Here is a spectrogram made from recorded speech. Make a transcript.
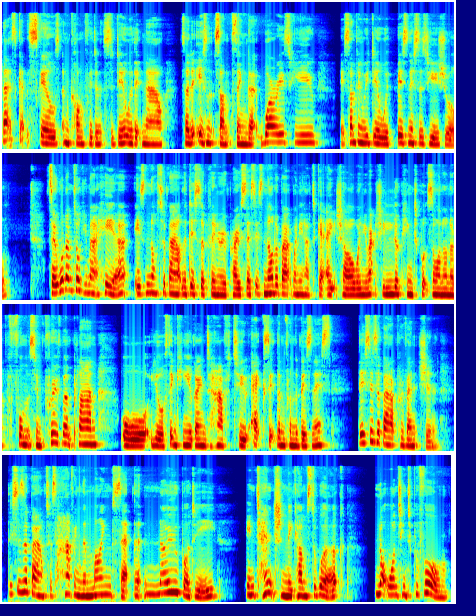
Let's get the skills and confidence to deal with it now so that it isn't something that worries you. It's something we deal with business as usual. So, what I'm talking about here is not about the disciplinary process. It's not about when you have to get HR, when you're actually looking to put someone on a performance improvement plan or you're thinking you're going to have to exit them from the business. This is about prevention. This is about us having the mindset that nobody intentionally comes to work not wanting to perform.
